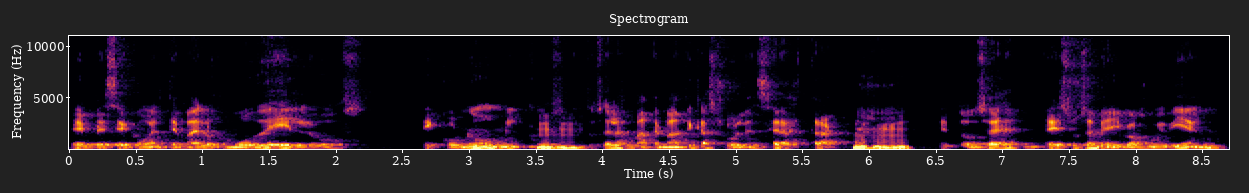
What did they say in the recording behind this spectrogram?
empecé con el tema de los modelos económicos, entonces las matemáticas suelen ser abstractas, entonces eso se me iba muy bien,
